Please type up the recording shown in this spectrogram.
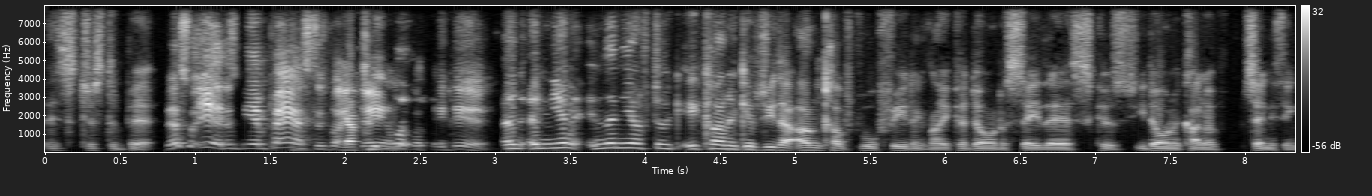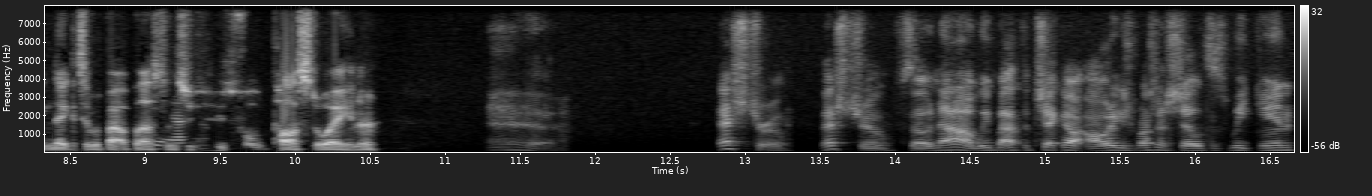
it's just a bit. That's what, yeah, just being passed. It's like, Have damn, look- look what they did. And and yeah, and then you have to. It kind of gives you that uncomfortable feeling, like I don't want to say this because you don't want to kind of say anything negative about a person Yeah. who's, who's passed away. You know. Yeah. That's true. That's true. So now we about to check out all these Russian shows this weekend.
